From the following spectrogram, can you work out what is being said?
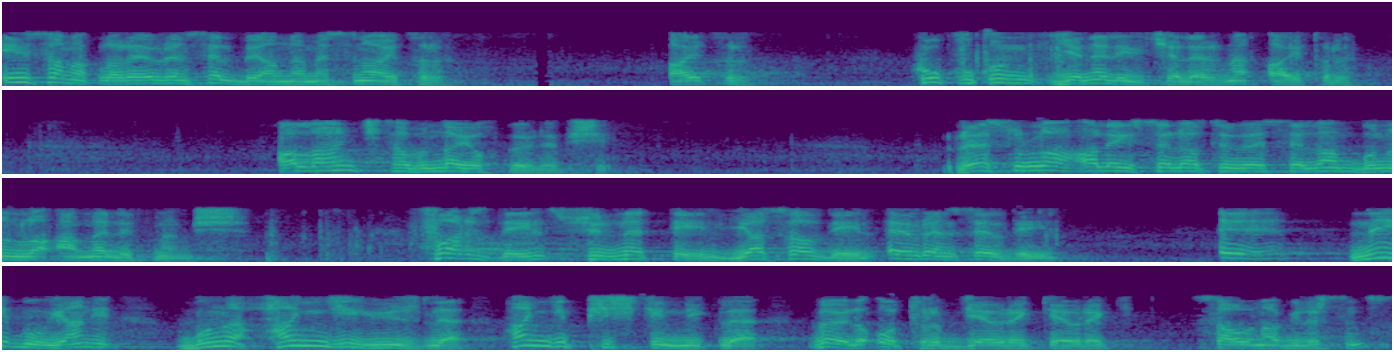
İnsan hakları evrensel beyannamesine aykırı. Aykırı. Hukukun genel ilkelerine aykırı. Allah'ın kitabında yok böyle bir şey. Resulullah Aleyhisselatü Vesselam bununla amel etmemiş. Farz değil, sünnet değil, yasal değil, evrensel değil. E ne bu yani bunu hangi yüzle, hangi pişkinlikle böyle oturup gevrek gevrek savunabilirsiniz?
